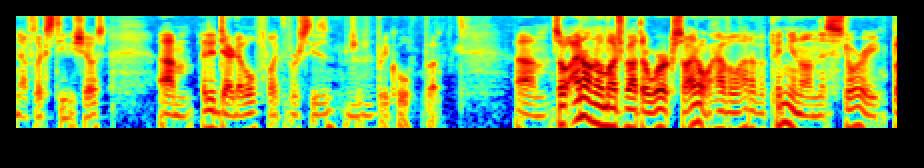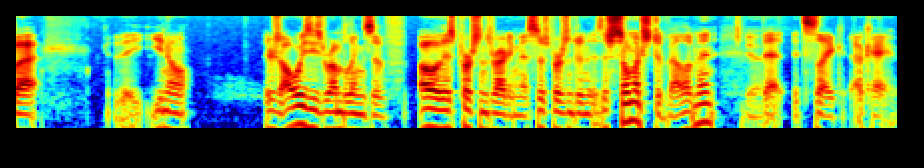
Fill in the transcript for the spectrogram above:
Netflix TV shows. Um, I did Daredevil for like the first season, which was pretty cool. But um, so I don't know much about their work, so I don't have a lot of opinion on this story. But you know, there's always these rumblings of oh, this person's writing this, this person's doing this. There's so much development Yeah. that it's like okay,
